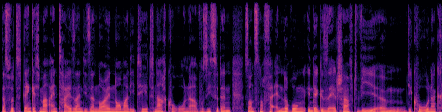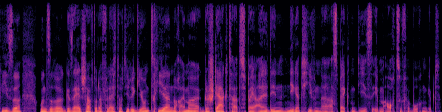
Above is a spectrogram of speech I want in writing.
Das wird, denke ich mal, ein Teil sein dieser neuen Normalität nach Corona. Wo siehst du denn sonst noch Veränderungen in der Gesellschaft, wie ähm, die Corona-Krise unsere Gesellschaft oder vielleicht auch die Region Trier noch einmal gestärkt hat bei all den negativen äh, Aspekten, die es eben auch zu verbuchen gibt?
